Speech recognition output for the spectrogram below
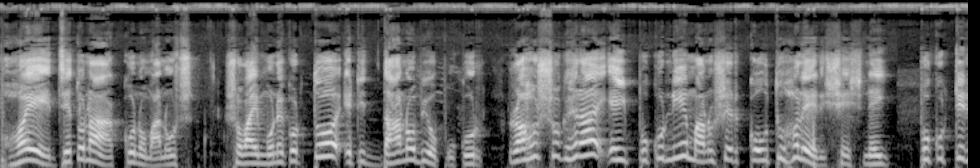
ভয়ে যেত না কোনো মানুষ। সবাই মনে করত এটি দানবীয় পুকুর। রহস্য ঘেরা এই পুকুর নিয়ে মানুষের কৌতূহলের শেষ নেই। পুকুরটির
